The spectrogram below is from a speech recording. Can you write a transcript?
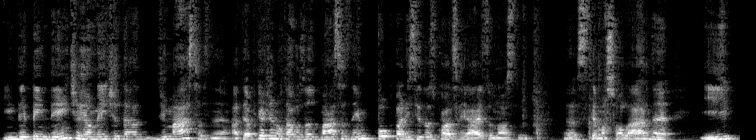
independente realmente da, de massas, né? Até porque a gente não estava usando massas nem um pouco parecidas com as reais do nosso uh, sistema solar, né? E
